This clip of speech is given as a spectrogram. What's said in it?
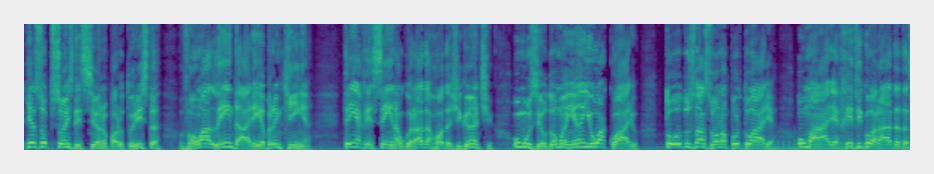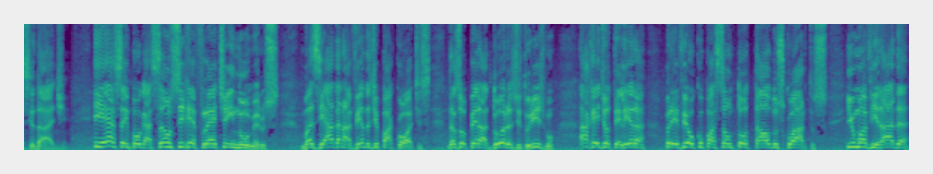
E as opções desse ano para o turista vão além da areia branquinha. Tem a recém-inaugurada Roda Gigante, o Museu do Amanhã e o Aquário, todos na zona portuária, uma área revigorada da cidade. E essa empolgação se reflete em números. Baseada na venda de pacotes das operadoras de turismo, a rede hoteleira prevê ocupação total dos quartos e uma virada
